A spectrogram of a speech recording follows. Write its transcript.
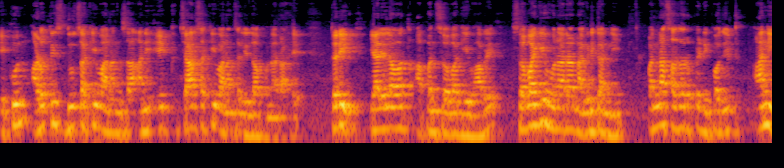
एकूण अडतीस दुचाकी वाहनांचा आणि एक चारचाकी वाहनांचा लिलाव होणार आहे. तरी या लिलावात आपण सहभागी व्हावे. सहभागी होणाऱ्या नागरिकांनी पन्नास हजार रुपये डिपॉझिट आणि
